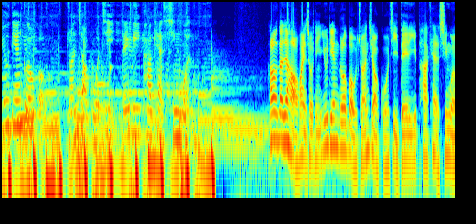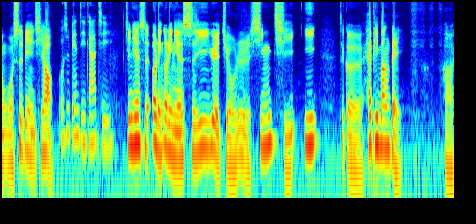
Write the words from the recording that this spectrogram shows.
UDN Global 转角国际 Daily Podcast 新闻。Hello，大家好，欢迎收听 UDN Global 转角国际 Daily Podcast 新闻。我是编辑七号，我是编辑佳琪。今天是二零二零年十一月九日，星期一。这个 Happy Monday 啊，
